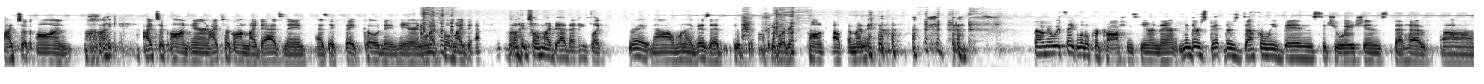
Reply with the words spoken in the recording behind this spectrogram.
I took on, like, I took on Aaron. I took on my dad's name as a fake code name here. And when I told my dad, when I told my dad that, he's like, "Great, now when I visit, people, are going to call me out by my name." So I mean, we take little precautions here and there. I mean, there's been, there's definitely been situations that have uh,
